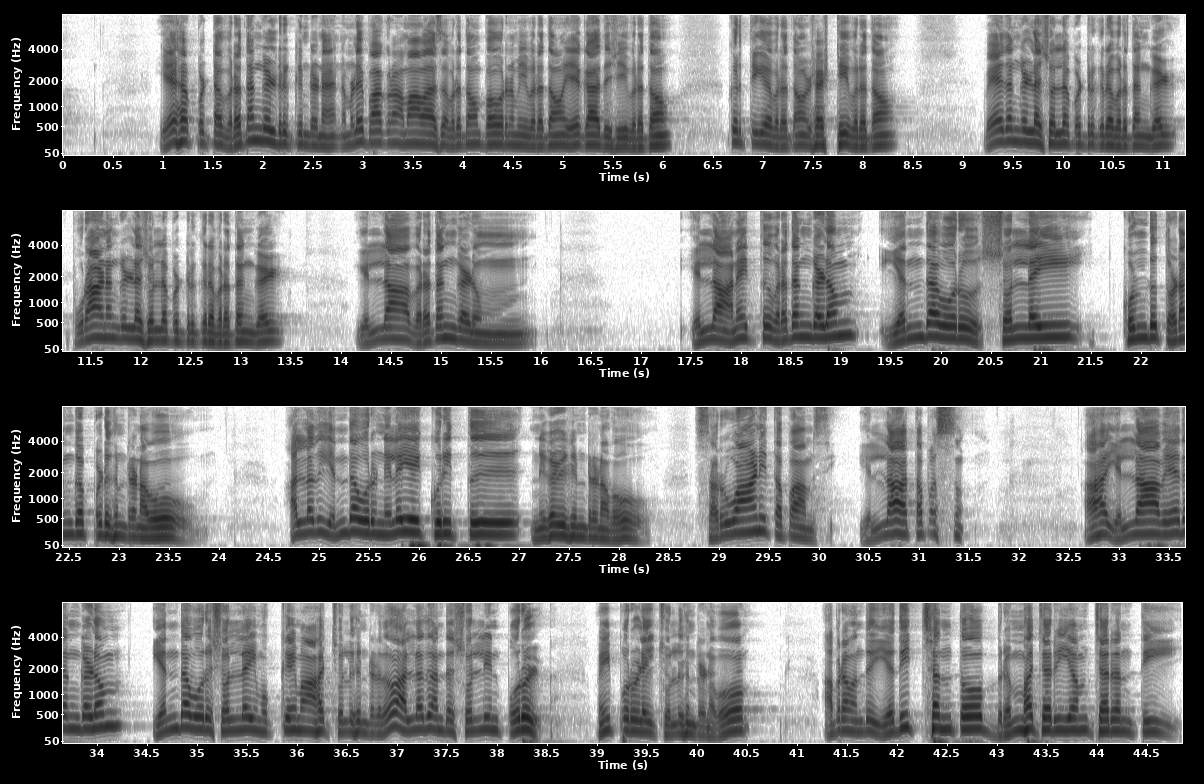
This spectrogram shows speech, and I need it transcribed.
ஏகப்பட்ட விரதங்கள் இருக்கின்றன. நம்மளே பார்க்குறோம் அமாவாசை விரதம் பௌர்ணமி விரதம் ஏகாதசி விரதம் கிருத்திகை விரதம் ஷஷ்டி விரதம். வேதங்களில் சொல்லப்பட்டிருக்கிற விரதங்கள் புராணங்களில் சொல்லப்பட்டிருக்கிற விரதங்கள் எல்லா விரதங்களும் எல்லா அனைத்து விரதங்களும் எந்த ஒரு சொல்லை கொண்டு தொடங்கப்படுகின்றனவோ அல்லது எந்த ஒரு நிலையை குறித்து நிகழ்கின்றனவோ சர்வாணி தபாம்சி எல்லா தபஸும் ஆக எல்லா வேதங்களும் எந்த ஒரு சொல்லை முக்கியமாக சொல்லுகின்றதோ அல்லது அந்த சொல்லின் பொருள் மெய்ப்பொருளை சொல்லுகின்றனவோ அப்புறம் வந்து எதிச்சந்தோ பிரம்மச்சரியம் சரந்தி.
